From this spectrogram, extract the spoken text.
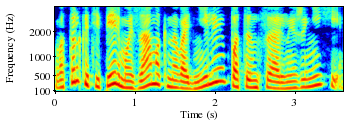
Вот только теперь мой замок наводнили потенциальные женихи.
